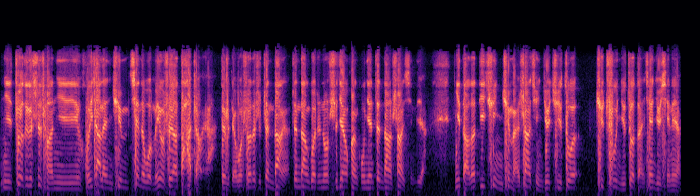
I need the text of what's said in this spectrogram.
你做这个市场，你回下来你去，现在我没有说要大涨呀，对不对？我说的是震荡呀，震荡过程中时间换空间，震荡上行的呀。你导到低区，你去买上去，你就去做去出，你就做短线就行了呀。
